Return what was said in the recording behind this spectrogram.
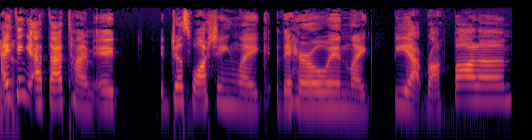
I think at that time it, it just watching like the heroine like be at rock bottom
